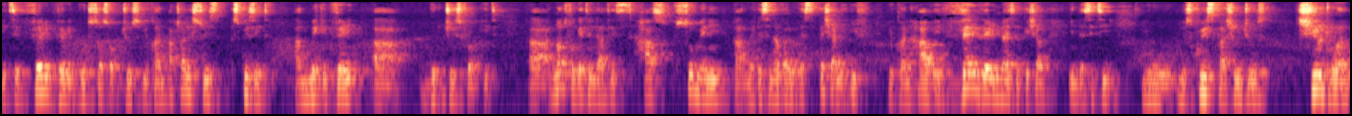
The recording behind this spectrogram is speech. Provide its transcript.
it's a very very good source of juice you can actually squeeze squeeze it and make a very uh, good juice from it uh, not forgetting that it has so many uh, medicinal value especially if you can have a very very nice location in the city. You you squeeze cashew juice chilled one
